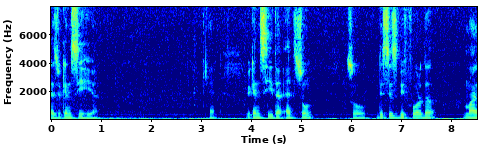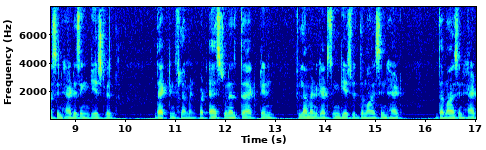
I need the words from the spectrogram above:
as you can see here. Okay? You can see the H zone. So this is before the myosin head is engaged with the actin filament. But as soon as the actin filament gets engaged with the myosin head the myosin head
